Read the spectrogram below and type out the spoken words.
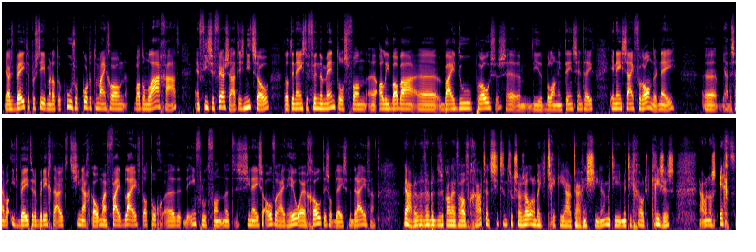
juist beter presteert, maar dat de koers op korte termijn gewoon wat omlaag gaat. En vice versa. Het is niet zo dat ineens de fundamentals van uh, Alibaba, uh, Baidu, Proces, um, die het belang in Tencent heeft, ineens zijn veranderd. Nee. Uh, ja, er zijn wel iets betere berichten uit China gekomen. Maar feit blijft dat toch uh, de, de, invloed van de Chinese overheid heel erg groot is op deze bedrijven. Ja, we hebben, we hebben het natuurlijk al even over gehad. Het ziet er natuurlijk sowieso al een beetje tricky uit daar in China met die, met die grote crisis. Nou, en als, echt,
